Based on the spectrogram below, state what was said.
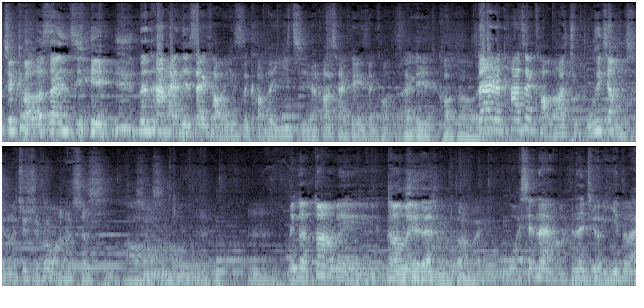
就 考了三级，那他还得再考一次，考到一级，然后才可以再考到。才可以考到位。但是他再考的话就不会降级了，就只会往上升。哦，嗯嗯，那个段位，段位你现在什么段位？我现在我现在只有一段，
